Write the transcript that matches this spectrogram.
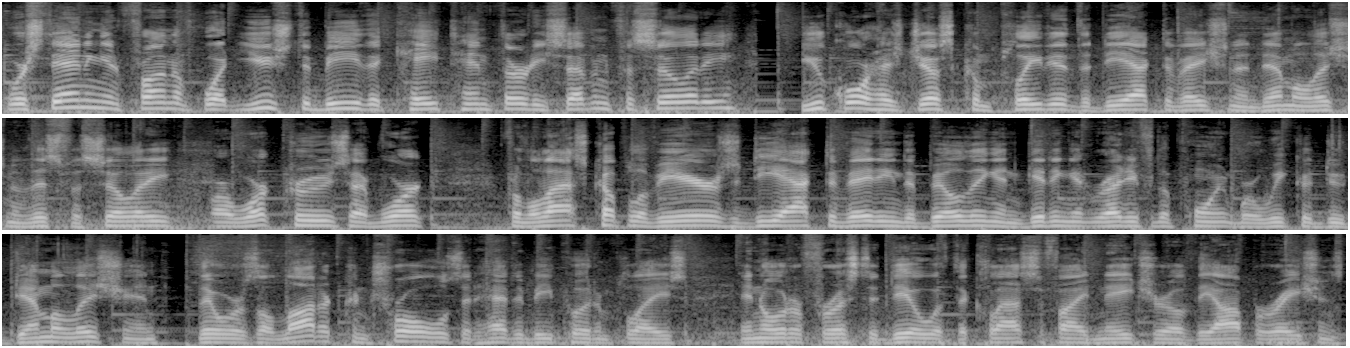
We're standing in front of what used to be the K1037 facility. UCOR has just completed the deactivation and demolition of this facility. Our work crews have worked for the last couple of years deactivating the building and getting it ready for the point where we could do demolition. There was a lot of controls that had to be put in place in order for us to deal with the classified nature of the operations.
